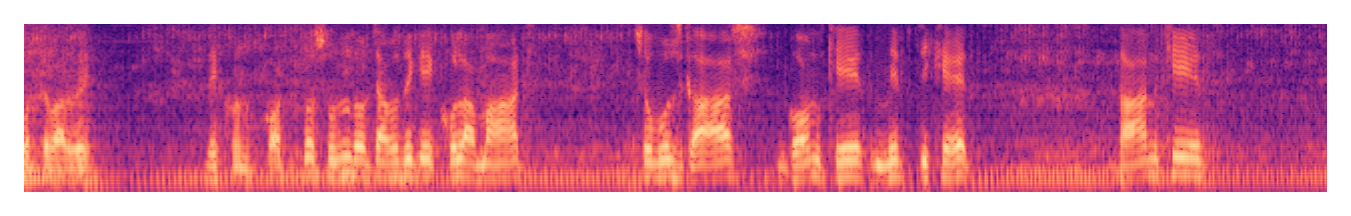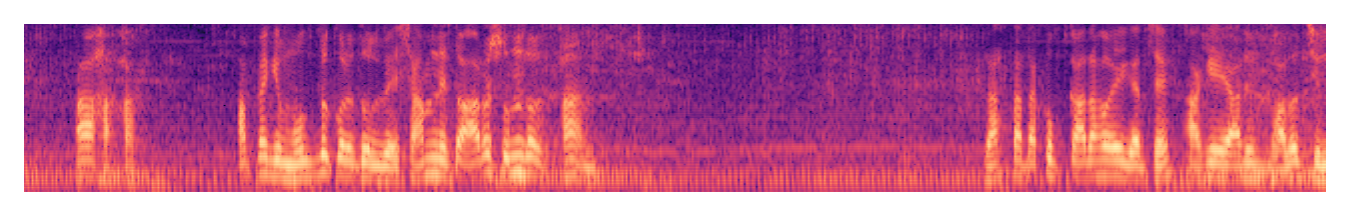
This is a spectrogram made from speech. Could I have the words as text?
করতে পারবে। দেখুন, কত সুন্দর চারদিকে খোলা মাঠ, সবুজ ঘাস, গম ক্ষেত মেথি ক্ষেত, ধান ক্ষেত। আহা হা আপনাকে মুগ্ধ করে তুলবে। সামনে তো আরও সুন্দর স্থান। রাস্তাটা খুব কাদা হয়ে গেছে, আগে আরও ভালো ছিল।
